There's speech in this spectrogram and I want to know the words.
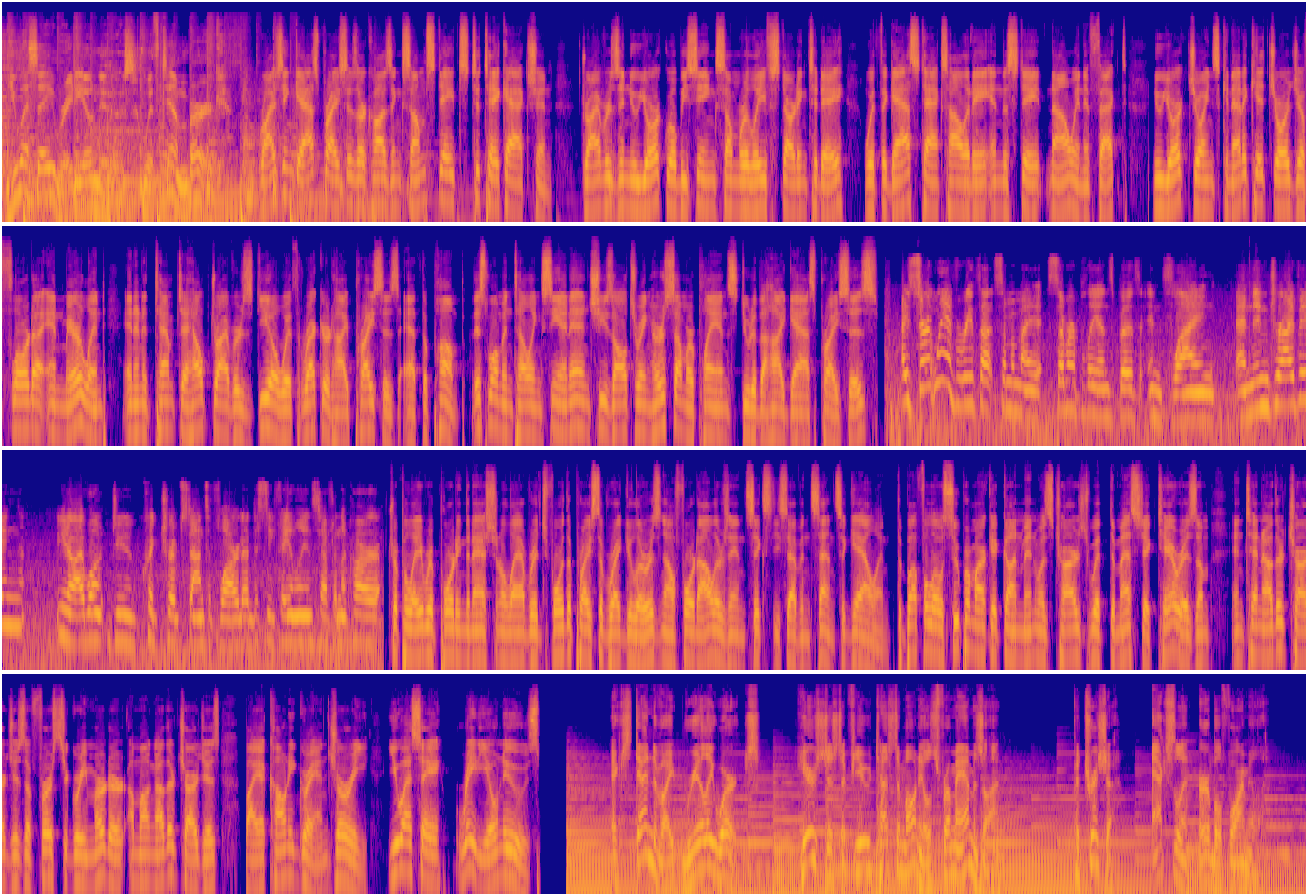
USA Radio News with Tim Berg. Rising gas prices are causing some states to take action. Drivers in New York will be seeing some relief starting today with the gas tax holiday in the state now in effect. New York joins Connecticut, Georgia, Florida, and Maryland in an attempt to help drivers deal with record high prices at the pump. This woman telling CNN she's altering her summer plans due to the high gas prices. I certainly have rethought some of my summer plans both in flying and in driving you know, I won't do quick trips down to Florida to see family and stuff in the car. AAA reporting the national average for the price of regular is now $4.67 a gallon. The Buffalo supermarket gunman was charged with domestic terrorism and 10 other charges of first degree murder, among other charges, by a county grand jury. USA Radio News. Extendovite really works. Here's just a few testimonials from Amazon. Patricia excellent herbal formula.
